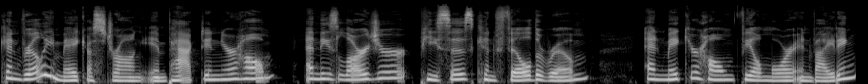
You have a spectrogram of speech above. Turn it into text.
can really make a strong impact in your home. And these larger pieces can fill the room and make your home feel more inviting.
